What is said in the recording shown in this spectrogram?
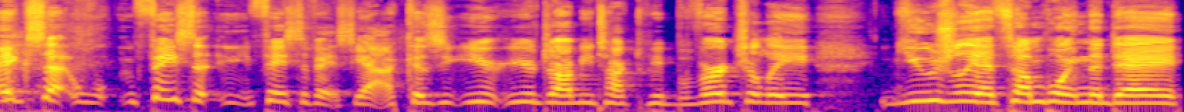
Except face to face to face, yeah. Because your your job, you talk to people virtually. Usually, at some point in the day,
